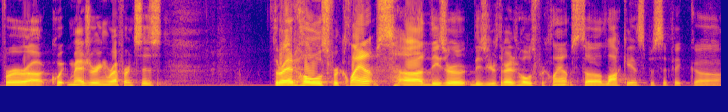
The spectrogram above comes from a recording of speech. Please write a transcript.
for quick measuring references. Thread holes for clamps. Uh, these are these are your thread holes for clamps to lock in specific uh,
